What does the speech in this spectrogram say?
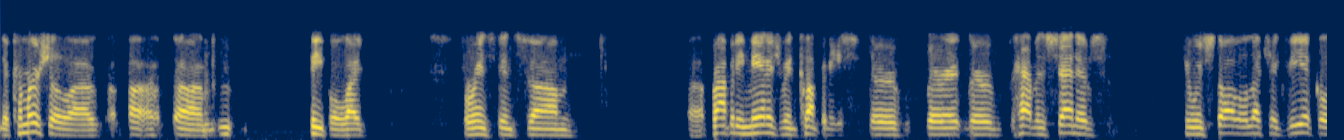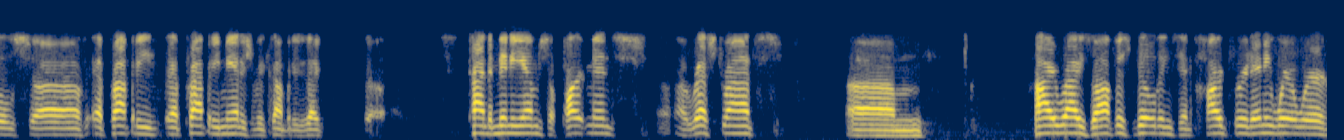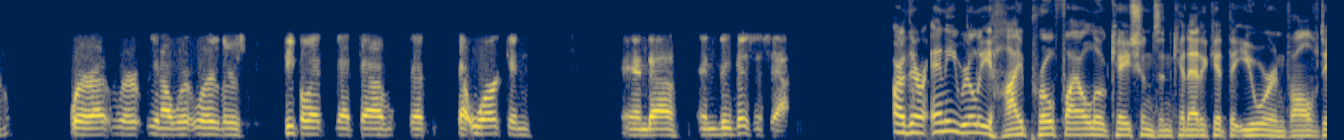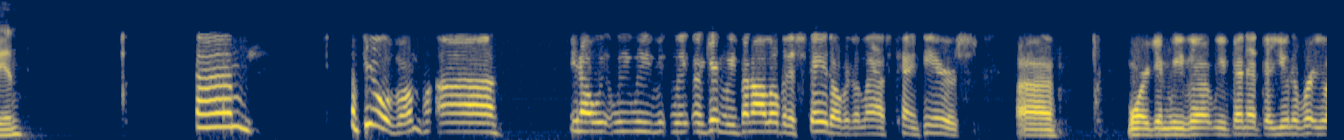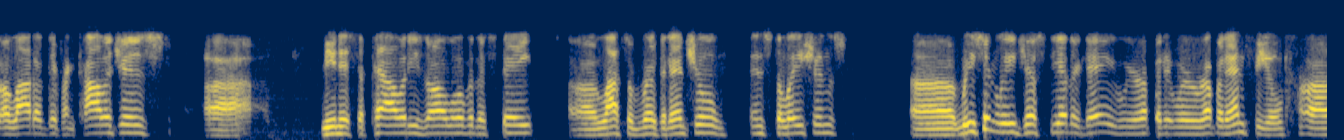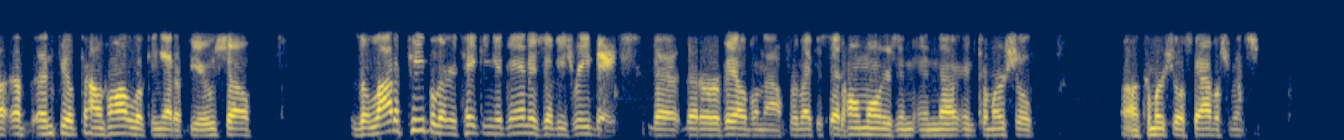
the commercial uh, uh, um, people, like, for instance, um, uh, property management companies. They're they're they're have incentives to install electric vehicles uh, at property at property management companies like condominiums, apartments, uh, restaurants, um, high-rise office buildings in Hartford, anywhere where where uh, where you know where, where there's people that that uh, that that work and and uh, and do business at. Are there any really high-profile locations in Connecticut that you were involved in? Um, a few of them. Uh, you know, we, we, we, we again we've been all over the state over the last ten years. Uh, Morgan, we've uh, we've been at the university, a lot of different colleges, uh, municipalities all over the state, uh, lots of residential installations. Uh, recently, just the other day, we were up at we were up at Enfield, uh, up Enfield Town Hall, looking at a few. So there's a lot of people that are taking advantage of these rebates that that are available now for, like I said, homeowners and and, uh, and commercial uh, commercial establishments.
